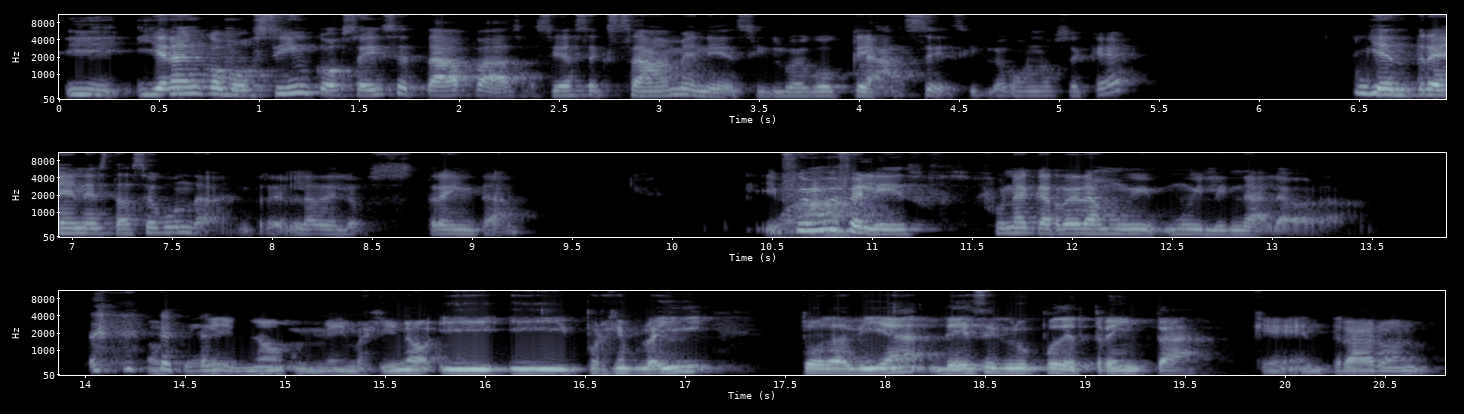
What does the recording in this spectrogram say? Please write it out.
y, y eran como cinco o seis etapas, hacías exámenes y luego clases y luego no sé qué. Y entré en esta segunda, entré en la de los 30. Y fui muy feliz. Fue una carrera muy, muy linda, la verdad. Ok, no, me imagino. Y, y, por ejemplo, ahí todavía de ese grupo de 30 que entraron,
